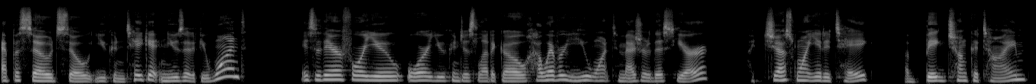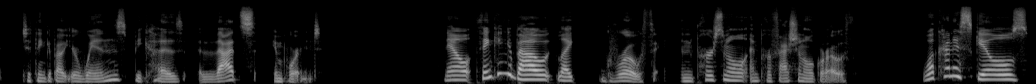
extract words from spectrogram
episode. So you can take it and use it if you want. It's there for you, or you can just let it go however you want to measure this year. I just want you to take a big chunk of time to think about your wins because that's important. Now, thinking about like growth and personal and professional growth, what kind of skills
